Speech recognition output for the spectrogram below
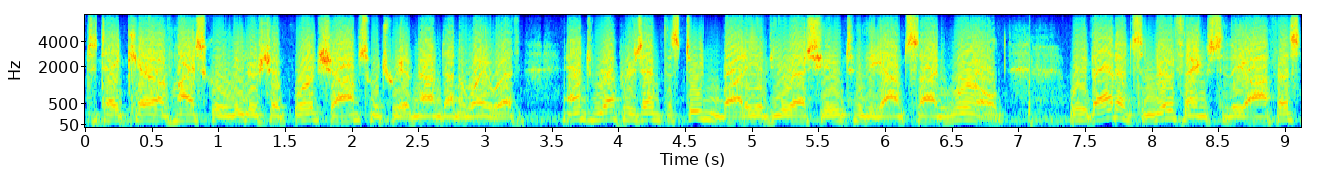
to take care of high school leadership workshops, which we have now done away with, and to represent the student body of USU to the outside world. We've added some new things to the office,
